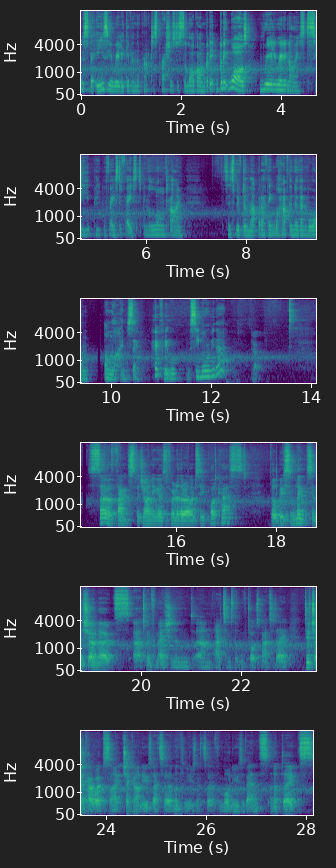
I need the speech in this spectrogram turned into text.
just a bit easier really, given the practice pressures, just to log on. But it but it was really really nice to see people face to face. It's been a long time since we've done that, but I think we'll have the November one online. So hopefully we'll, we'll see more of you there. Yeah. So, thanks for joining us for another LMC podcast. There'll be some links in the show notes uh, to information and um, items that we've talked about today. Do check our website, check our newsletter, monthly newsletter for more news events and updates.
